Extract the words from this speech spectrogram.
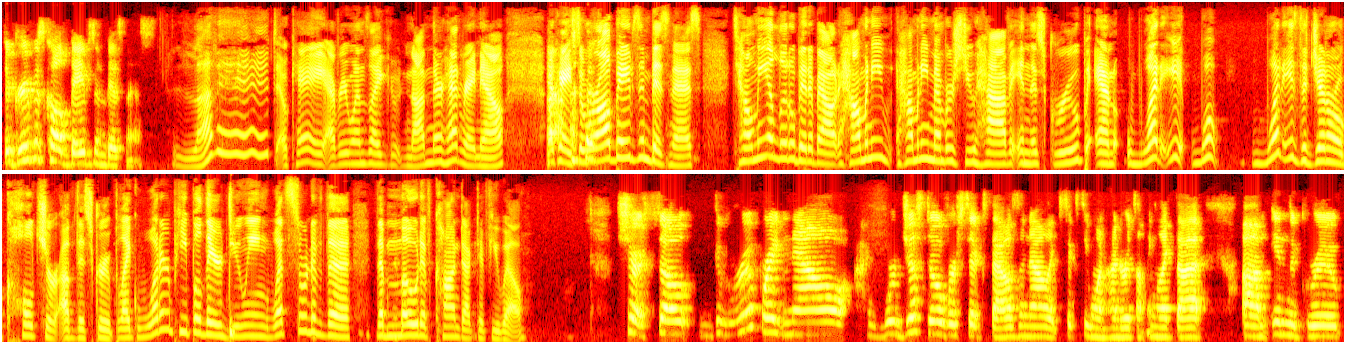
The group is called Babes in Business. Love it. Okay. Everyone's like nodding their head right now. Okay. so we're all babes in business. Tell me a little bit about how many, how many members do you have in this group and what it, what, what is the general culture of this group? Like what are people there doing? What's sort of the, the mode of conduct, if you will? Sure. So the group right now, we're just over 6,000 now, like 6,100, something like that, um, in the group.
